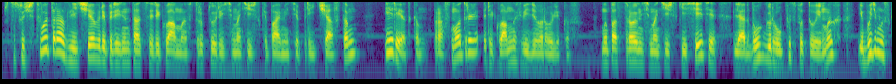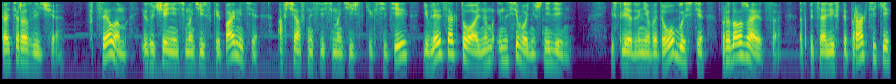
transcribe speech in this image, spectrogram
что существует различия в репрезентации рекламы в структуре семантической памяти при частом и редком просмотре рекламных видеороликов. Мы построим семантические сети для двух групп испытуемых и будем искать различия. В целом, изучение семантической памяти, а в частности семантических сетей, является актуальным и на сегодняшний день. Исследования в этой области продолжаются, а специалисты практики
